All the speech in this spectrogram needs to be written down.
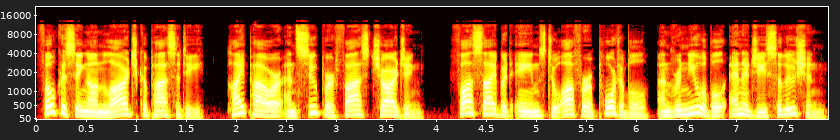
Focusing on large capacity, high power, and super fast charging, Fossibot aims to offer a portable and renewable energy solution.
